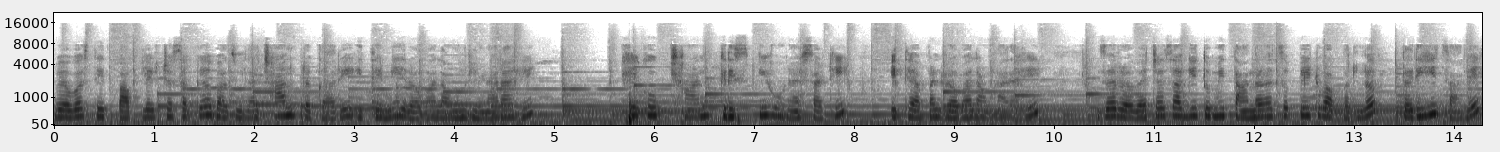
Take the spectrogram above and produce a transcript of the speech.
व्यवस्थित पापलेटच्या सगळ्या बाजूला छान प्रकारे इथे मी रवा लावून घेणार आहे. हे खूप छान क्रिस्पी होण्यासाठी इथे आपण रवा लावणार आहे. जर रव्याच्या जागी तुम्ही तांदळाचं पीठ वापरलं तरीही चालेल.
